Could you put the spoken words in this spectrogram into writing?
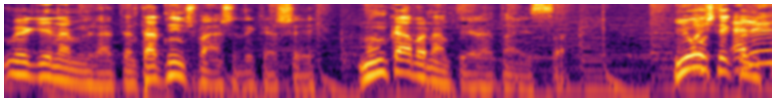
mögé nem ülhetne, tehát nincs második esély. Munkában nem térhetne vissza. Jó, Most tékonykodott-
